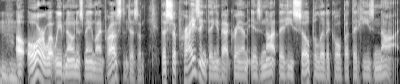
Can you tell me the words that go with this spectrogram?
mm-hmm. uh, or what we've known as mainline Protestantism, the surprising thing about Graham is not that he's so political, but that he's not.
